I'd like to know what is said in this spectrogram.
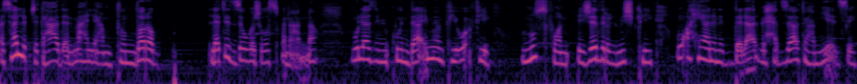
بس هل بتتعادل مع اللي عم تنضرب؟ لا تتزوج غصبا عنها. مو لازم يكون دائما في وقفة نصفا بجذر المشكلة مو أحيانا الدلال بحد ذاته عم يأذي.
